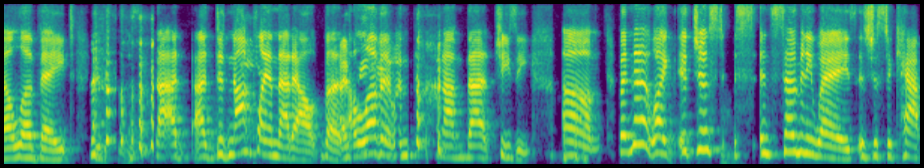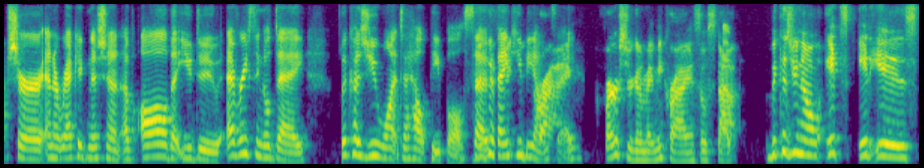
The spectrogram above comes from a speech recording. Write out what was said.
elevate your business. I, I did not plan that out, but I, I love it when, when I'm that cheesy. Um, but no, like it just in so many ways is just a capture and a recognition of all that you do every single day because you want to help people. So thank you, Beyonce. Cry. First, you're gonna make me cry, and so stop. Oh. Because you know, it's it is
